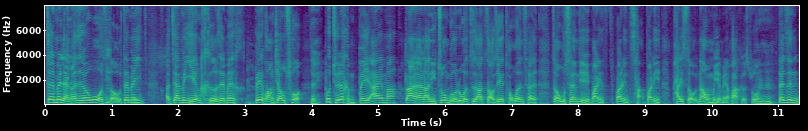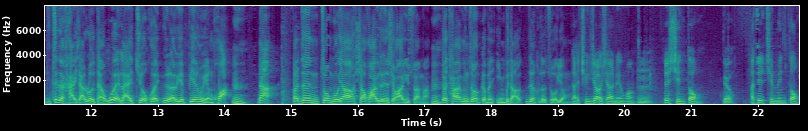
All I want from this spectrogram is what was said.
在那边两个人在那边握手，在那边啊在那边言和，在那边悲惶交错，对，不觉得很悲哀吗？当然了，你中国如果只要找这些同文层，找吴成典去帮你帮你唱帮你拍手，那我们也没有话可说。但是你这个海峡论坛未来就会越来越边缘化。嗯，那反正中国要消化预算就消化预算嘛，嗯对台湾民众根本引不了任何的作用。来请教一下年晃，嗯，这行动对，啊，这亲民党，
